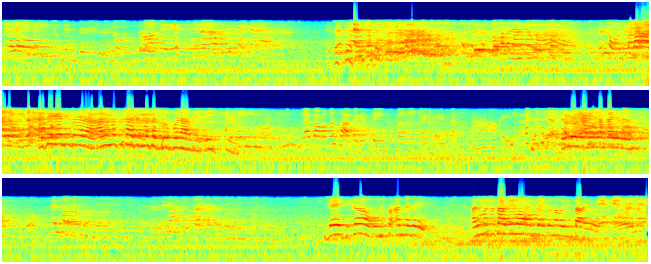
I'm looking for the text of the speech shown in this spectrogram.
Ilalagay sa YouTube yan, girl. Ano? Promise. Ilalagay sa inas. Papakilala ka. Ayun. Parang ayaw niya. Kasi ganito na lang. Ano masasabi mo sa grupo namin, HQ? Wala pa ako masabi kasi tingin ko pa lang kayo nakita. Ah, okay. Sige, kain lang kayo. Led, ikaw, kumusta ka na, Led? Ano masasabi mo, kompleto na ulit tayo? Okay lang.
